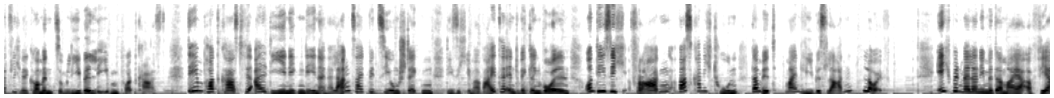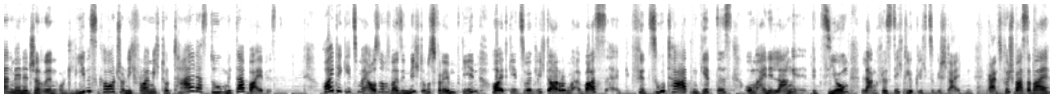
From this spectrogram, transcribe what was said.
herzlich willkommen zum Liebe Leben Podcast. Dem Podcast für all diejenigen, die in einer Langzeitbeziehung stecken, die sich immer weiterentwickeln wollen und die sich fragen, was kann ich tun, damit mein Liebesladen läuft. Ich bin Melanie Mittermeier, Affärenmanagerin und Liebescoach und ich freue mich total, dass du mit dabei bist. Heute geht es mal ausnahmsweise nicht ums Fremdgehen. Heute geht es wirklich darum, was für Zutaten gibt es, um eine lange Beziehung langfristig glücklich zu gestalten. Ganz viel Spaß dabei!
